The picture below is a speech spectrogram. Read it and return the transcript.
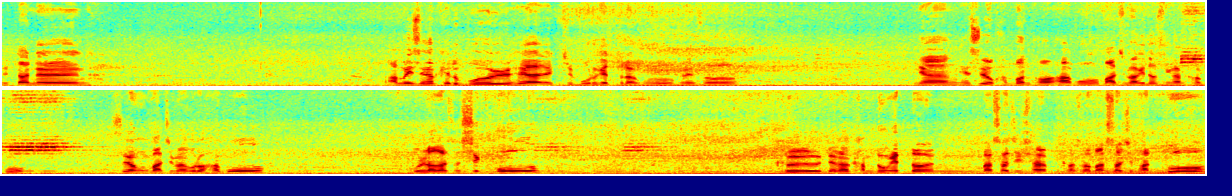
일단은 아무리 생각해도 뭘 해야 될지 모르겠더라고. 그래서 그냥 해수욕 한 번 더 하고 마지막이다 생각하고 수영 마지막으로 하고 올라가서 씻고 그 내가 감동했던 마사지 샵 가서 마사지 받고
